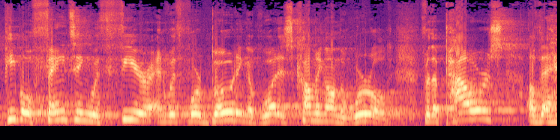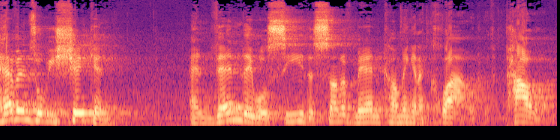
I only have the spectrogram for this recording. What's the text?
people fainting with fear and with foreboding of what is coming on the world. For the powers of the heavens will be shaken, and then they will see the Son of Man coming in a cloud with power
